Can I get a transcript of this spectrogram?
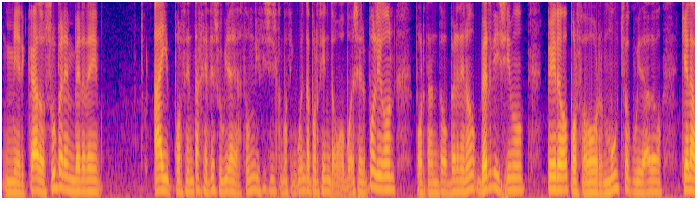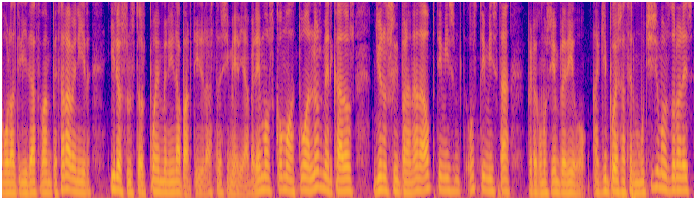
mercado súper en verde, hay porcentaje de subida de hasta un 16,50% como puede ser Polygon, por tanto verde no, verdísimo, pero por favor mucho cuidado que la volatilidad va a empezar a venir y los sustos pueden venir a partir de las 3 y media. Veremos cómo actúan los mercados, yo no soy para nada optimista, pero como siempre digo, aquí puedes hacer muchísimos dólares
